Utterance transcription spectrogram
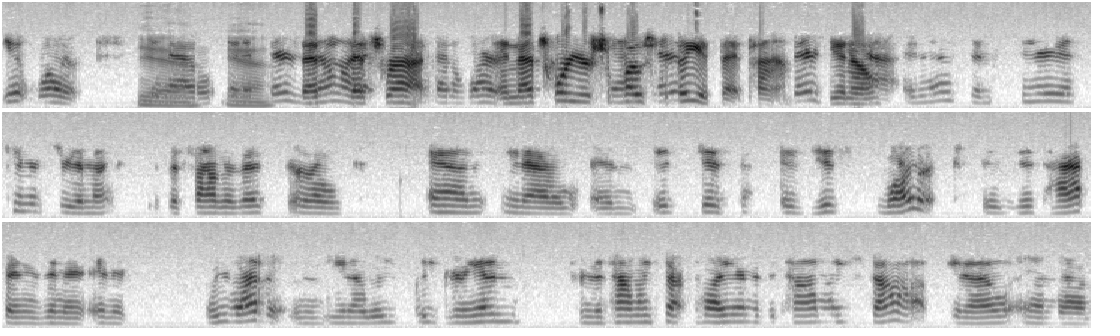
it works. you Yeah, know, and yeah. if there's That's not, that's right, it's not gonna work. and that's where you're supposed to be at that time. You know. yeah, and there's some serious chemistry amongst the five of us girls, and you know, and it just it just works. It just happens, and it and it we love it, and you know, we we grin from the time we start playing to the time we stop, you know, and um,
